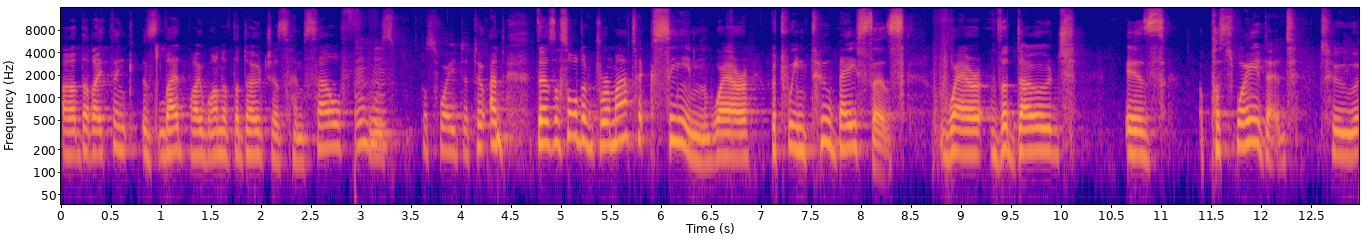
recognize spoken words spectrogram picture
uh, that I think is led by one of the doges himself, mm-hmm. who's persuaded to. And there's a sort of dramatic scene where, between two basses, where the doge is persuaded to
